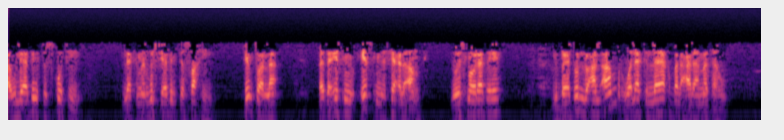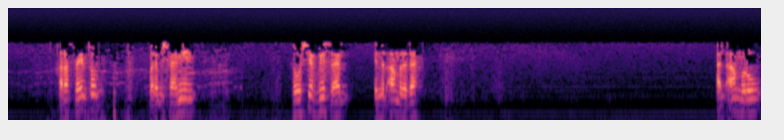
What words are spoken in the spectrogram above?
أو يا بنت اسكتي لكن ما تقولش يا بنت صهي. فهمت ولا لا؟ فده اسمه اسم فعل أمر. واسمه أولاد إيه؟ يبقى يدل على الأمر ولكن لا يقبل علامته. خلاص فهمتم؟ ولا مش فاهمين؟ هو الشيخ بيسأل إن الأمر ده الأمر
